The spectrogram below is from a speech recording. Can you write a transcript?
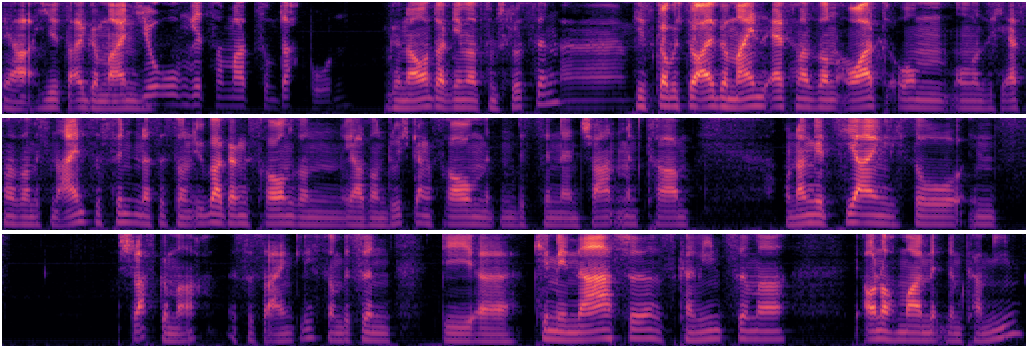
Ja, hier ist allgemein. Hier oben geht's nochmal zum Dachboden. Genau, da gehen wir zum Schluss hin. Ähm, Hier ist, glaube ich, so allgemein erstmal so ein Ort, um, um sich erstmal so ein bisschen einzufinden. Das ist so ein Übergangsraum, so ein, ja, so ein Durchgangsraum mit ein bisschen Enchantment-Kram. Und dann geht's hier eigentlich so ins Schlafgemach, ist es eigentlich. So ein bisschen die äh, Kemenate, das Kaminzimmer. Auch nochmal mit einem Kamin.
